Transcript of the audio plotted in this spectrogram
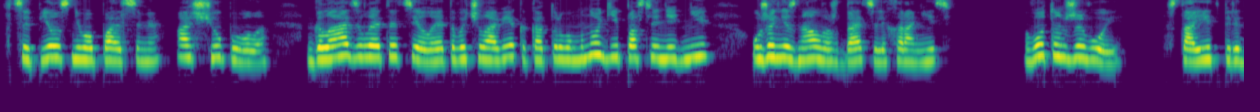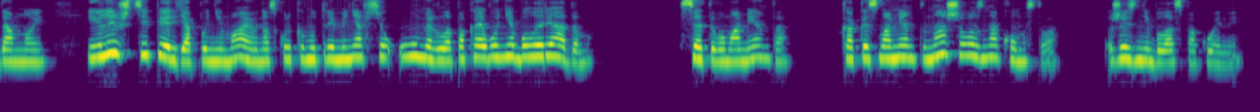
Вцепилась в него пальцами, ощупывала, гладила это тело этого человека, которого многие последние дни уже не знала ждать или хоронить. Вот он живой, стоит передо мной, и лишь теперь я понимаю, насколько внутри меня все умерло, пока его не было рядом. С этого момента, как и с момента нашего знакомства, жизнь не была спокойной.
